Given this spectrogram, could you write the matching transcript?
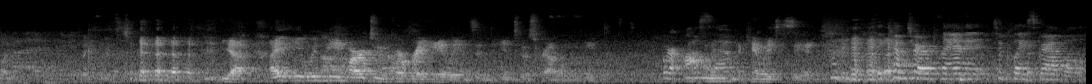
like, like yeah, I, it would be hard to incorporate aliens in, into a Scrabble movie. We're awesome. I can't wait to see it. they come to our planet to play Scrabble.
